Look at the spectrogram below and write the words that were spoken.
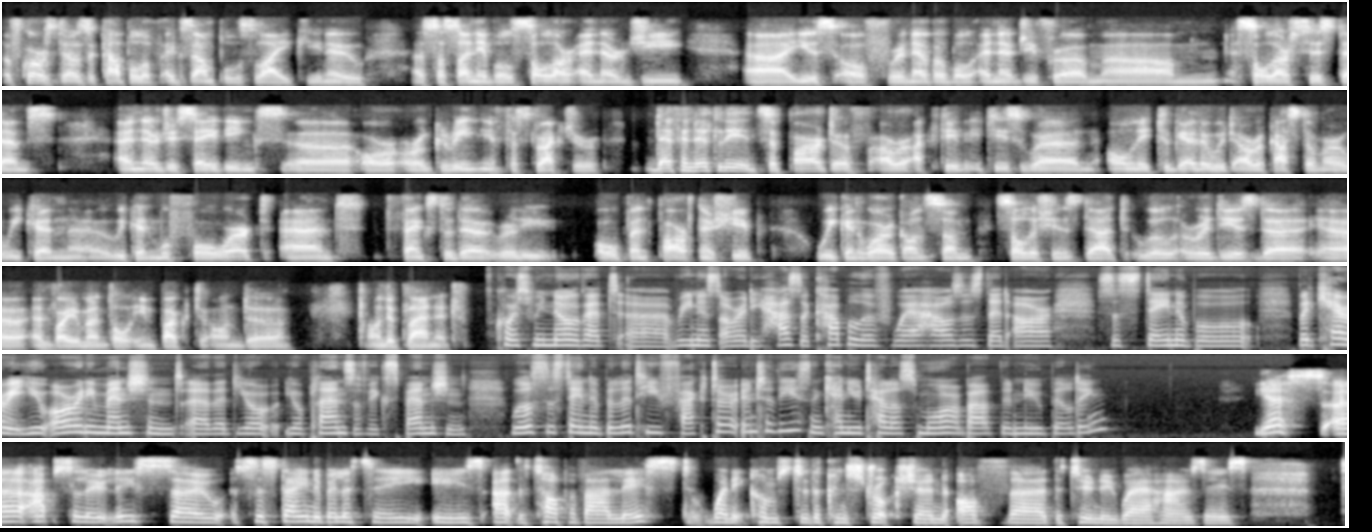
Of course, there's a couple of examples like, you know, sustainable solar energy, uh, use of renewable energy from um, solar systems, energy savings, uh, or, or green infrastructure. Definitely, it's a part of our activities when only together with our customer we can uh, we can move forward. And thanks to the really open partnership, we can work on some solutions that will reduce the uh, environmental impact on the on the planet. Of course, we know that uh, Rhenus already has a couple of warehouses that are sustainable. But Carrie, you already mentioned uh, that your your plans of expansion will sustainability factor into these, and can you tell us more about the new building? Yes, uh, absolutely. So, sustainability is at the top of our list when it comes to the construction of the, the two new warehouses.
